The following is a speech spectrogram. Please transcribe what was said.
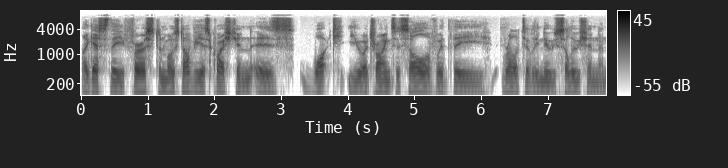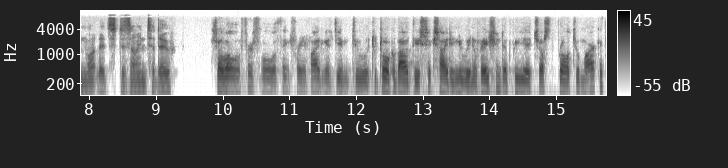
I guess the first and most obvious question is what you are trying to solve with the relatively new solution and what it's designed to do. So, well, first of all, thanks for inviting us, Jim, to, to talk about this exciting new innovation that we uh, just brought to market.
